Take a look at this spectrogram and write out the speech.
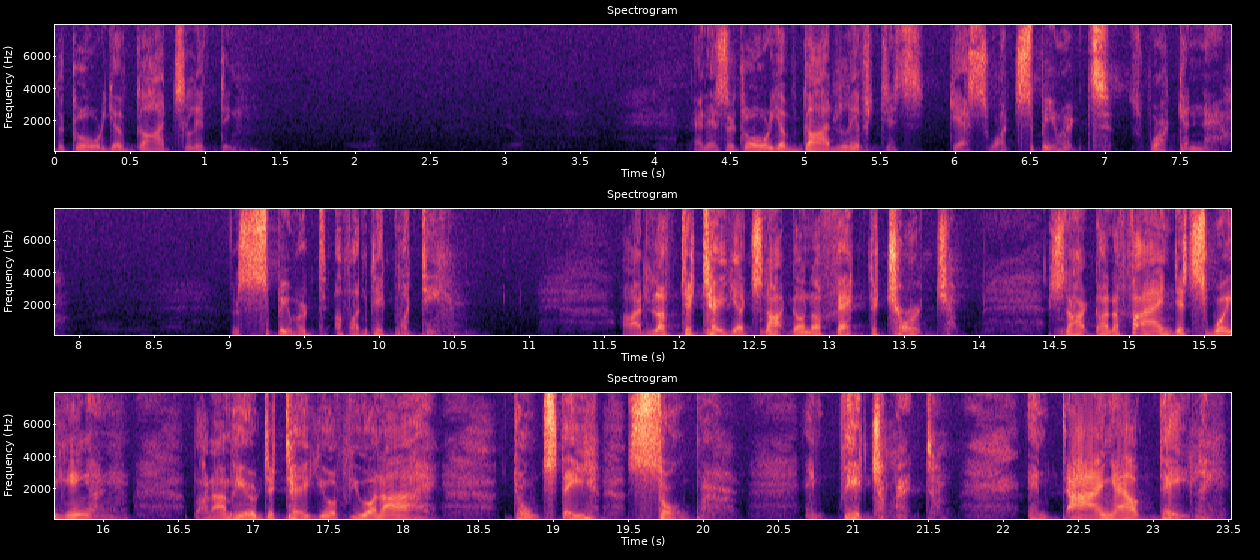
The glory of God's lifting. And as the glory of God lifts, guess what spirit's working now? The spirit of iniquity. I'd love to tell you it's not going to affect the church. It's not going to find its way in. But I'm here to tell you if you and I don't stay sober and vigilant and dying out daily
